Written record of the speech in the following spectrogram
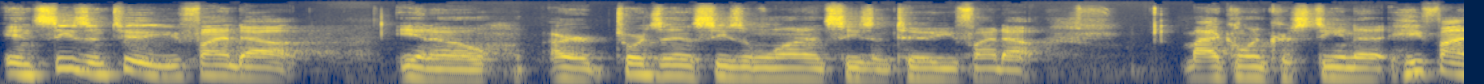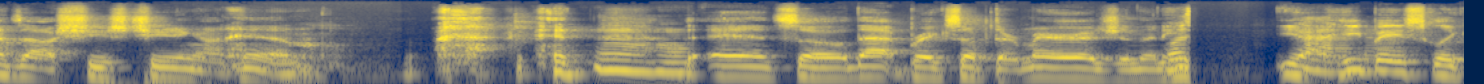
in season two, you find out, you know, or towards the end of season one and season two, you find out Michael and Christina, he finds out she's cheating on him. And, and so that breaks up their marriage. And then he, yeah, he basically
